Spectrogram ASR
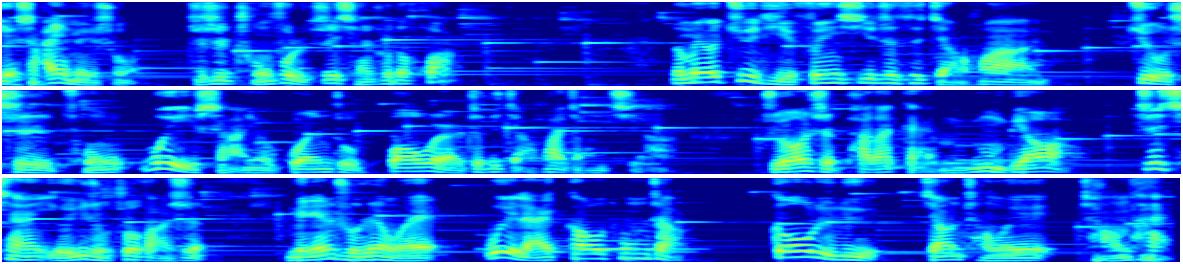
也啥也没说，只是重复了之前说的话。那么要具体分析这次讲话，就是从为啥要关注鲍威尔这次讲话讲起啊，主要是怕他改目标啊。之前有一种说法是，美联储认为未来高通胀、高利率将成为常态，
